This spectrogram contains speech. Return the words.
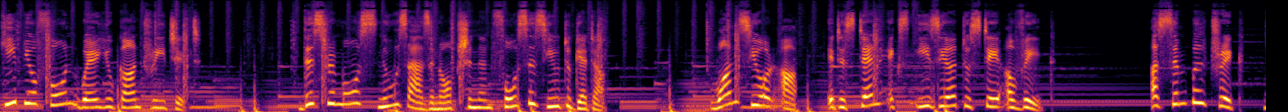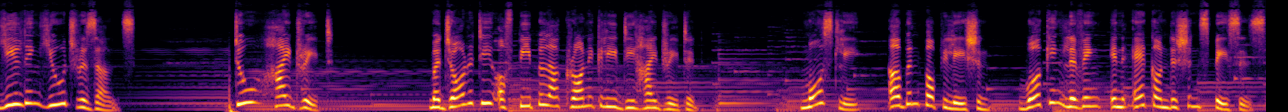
Keep your phone where you can't reach it. This removes snooze as an option and forces you to get up. Once you're up, it is 10x easier to stay awake. A simple trick, yielding huge results. 2. Hydrate. Majority of people are chronically dehydrated. Mostly, urban population, working living in air-conditioned spaces.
